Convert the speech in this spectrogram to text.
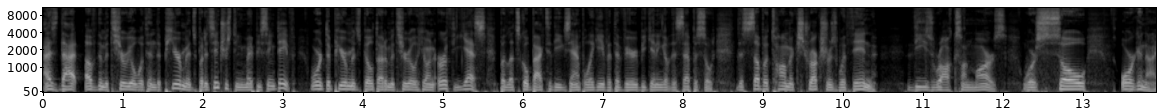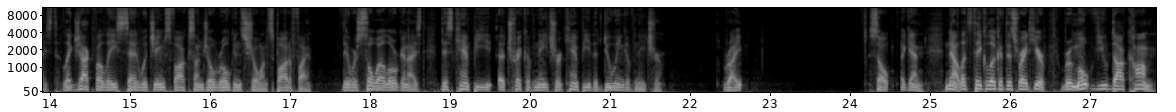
as that of the material within the pyramids. But it's interesting. You might be saying, Dave, weren't the pyramids built out of material here on Earth? Yes. But let's go back to the example I gave at the very beginning of this episode. The subatomic structures within these rocks on Mars were so organized. Like Jacques Vallée said with James Fox on Joe Rogan's show on Spotify. They were so well organized. This can't be a trick of nature, can't be the doing of nature. Right? So, again, now let's take a look at this right here remoteview.com.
